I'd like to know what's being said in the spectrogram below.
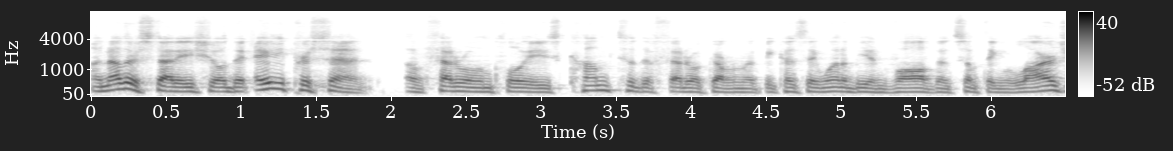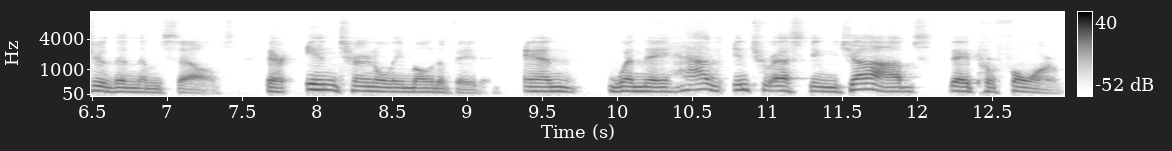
Another study showed that 80% of federal employees come to the federal government because they want to be involved in something larger than themselves. They're internally motivated. And when they have interesting jobs, they perform.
